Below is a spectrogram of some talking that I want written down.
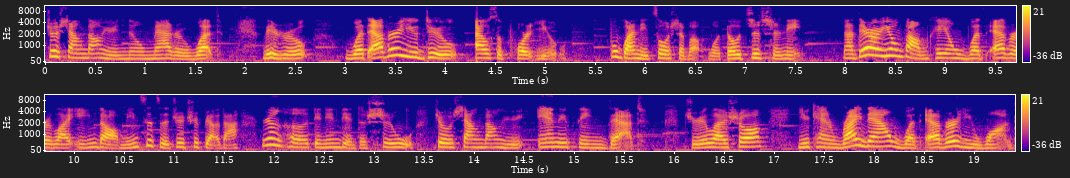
就相当于 no matter what。例如 whatever you do, I'll support you。不管你做什么，我都支持你。那第二个用法，我们可以用 whatever 来引导名词子句去表达任何点点点的事物，就相当于 anything that。举例来说，You can write down whatever you want。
